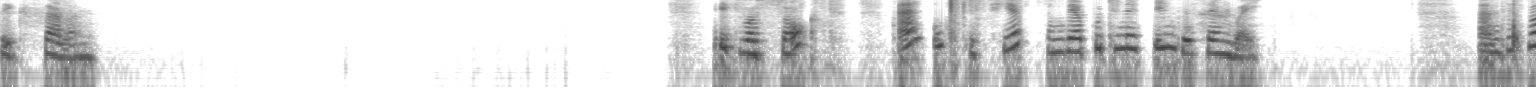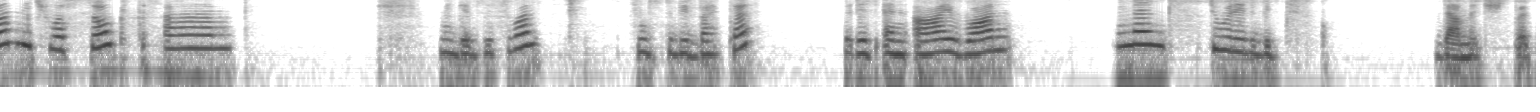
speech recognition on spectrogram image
six seven it was soaked. And oops it's here. And we are putting it in the same way. And this one which was soaked um let me get this one. It seems to be better. There is an eye one. And two a little bit damaged but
